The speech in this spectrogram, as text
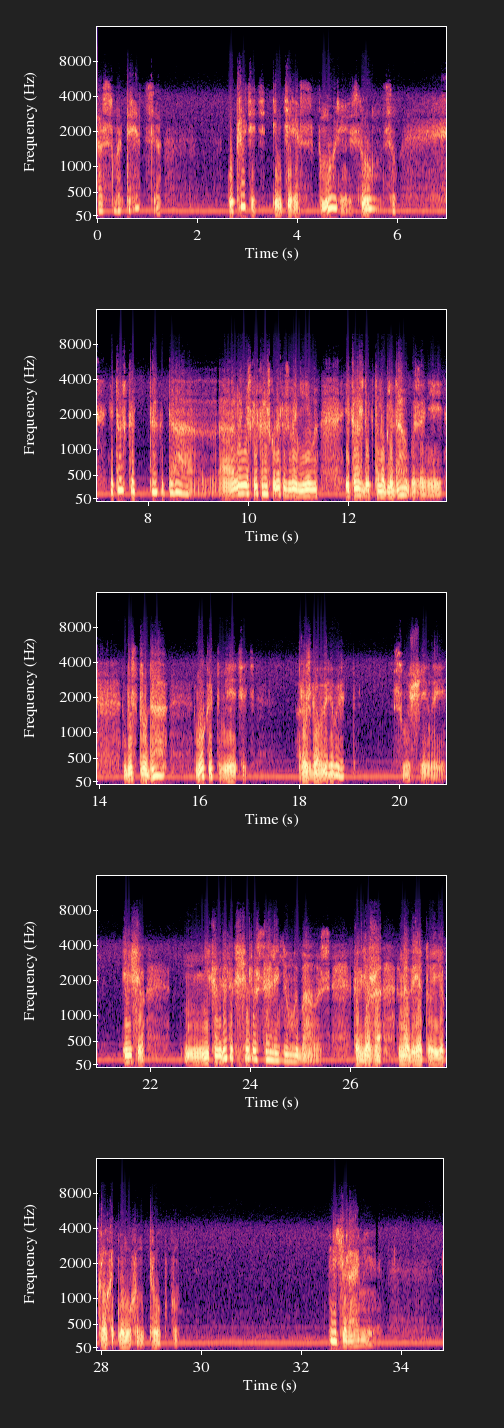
осмотреться, утратить интерес к морю и солнцу. И только тогда она несколько раз куда-то звонила, и каждый, кто наблюдал бы за ней, без труда мог отметить, разговаривает с мужчиной. И еще никогда так щедро Салли не улыбалась, как держа нагретую ее крохотным ухом трубку. Вечерами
